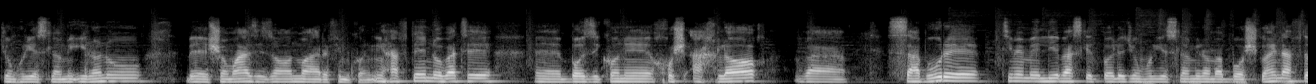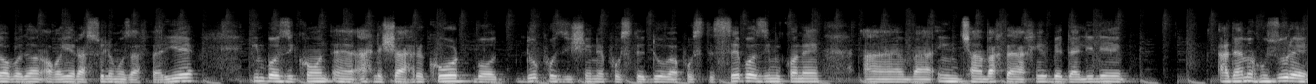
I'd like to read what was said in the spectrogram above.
جمهوری اسلامی ایران رو به شما عزیزان معرفی می‌کنیم. این هفته نوبت بازیکن خوش اخلاق و صبور تیم ملی بسکتبال جمهوری اسلامی ایران و باشگاه نفت آبادان آقای رسول مظفریه این بازیکن اهل شهرکرد با دو پوزیشن پست دو و پست سه بازی می‌کنه و این چند وقت اخیر به دلیل عدم حضور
